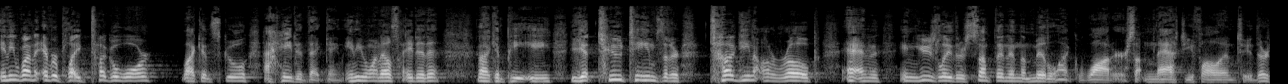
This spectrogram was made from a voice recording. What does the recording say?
Anyone ever played tug of war? Like in school. I hated that game. Anyone else hated it? Like in PE, you get two teams that are tugging on a rope and, and usually there's something in the middle like water, something nasty you fall into. There,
